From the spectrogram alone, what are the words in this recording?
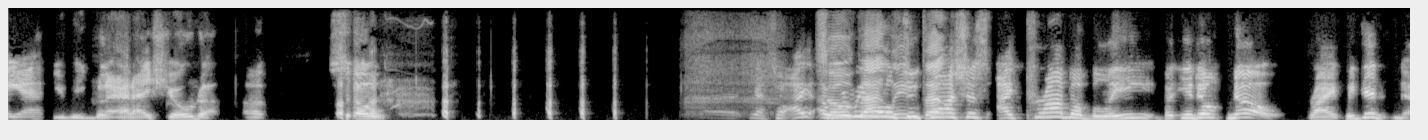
yeah, you'd be glad I showed up. Uh, so. uh, Yeah, so I So were we a little lead- too that- cautious? I probably, but you don't know, right? We didn't know,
